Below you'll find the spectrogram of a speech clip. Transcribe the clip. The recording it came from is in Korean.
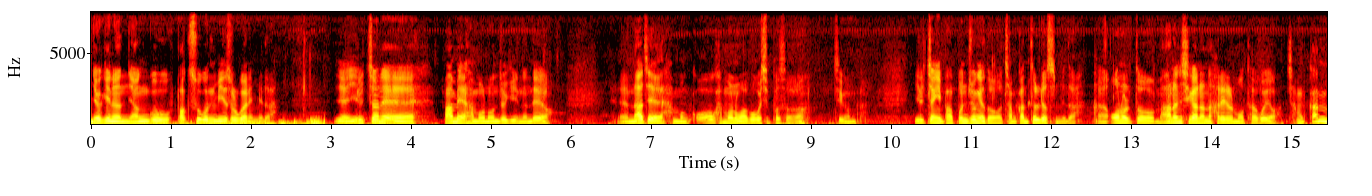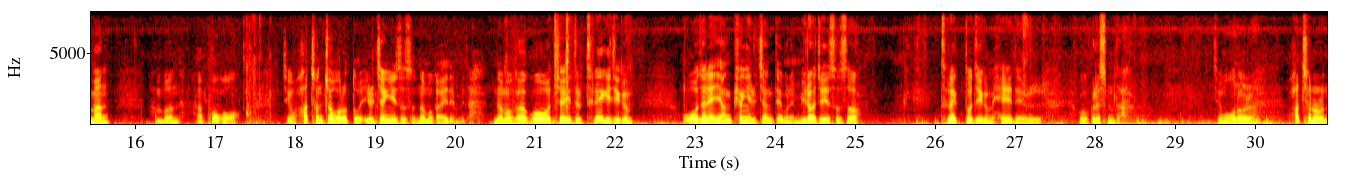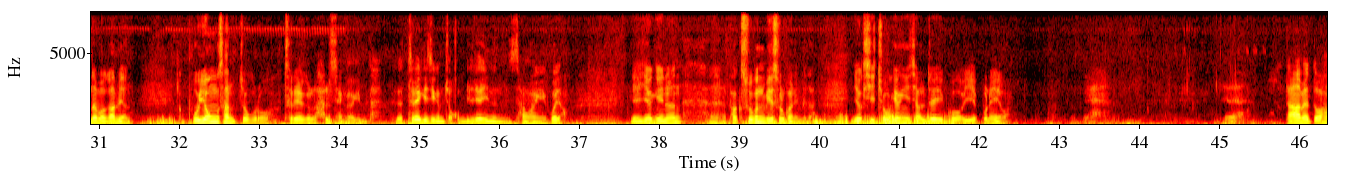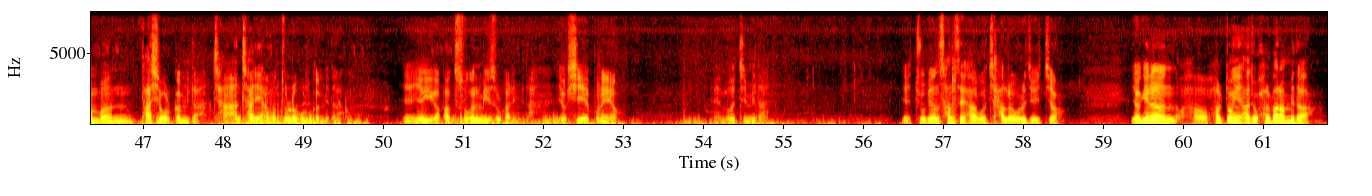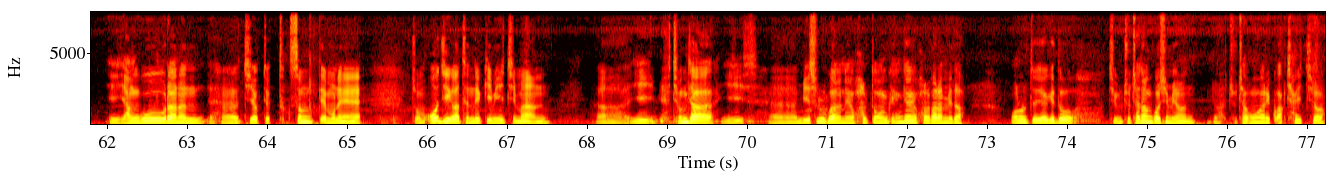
여기는 양구 박수근 미술관입니다. 예, 일전에 밤에 한번 온 적이 있는데요. 예, 낮에 한번 꼭 한번 와보고 싶어서 지금 일정이 바쁜 중에도 잠깐 들렸습니다. 아, 오늘 또 많은 시간은 할애를 못하고요. 잠깐만 한번 보고 지금 화천 쪽으로 또 일정이 있어서 넘어가야 됩니다. 넘어가고 저희들 트랙이 지금 오전에 양평 일정 때문에 미뤄져 있어서 트랙도 지금 해야 되고 그렇습니다. 지금 오늘 화천으로 넘어가면 그 부용산 쪽으로 트랙을 할 생각입니다. 트랙이 지금 조금 밀려 있는 상황이고요. 예, 여기는 에, 박수근 미술관입니다. 역시 조경이 잘 되어 있고 예쁘네요. 예. 예. 다음에 또 한번 다시 올 겁니다. 천천히 한번 둘러볼 겁니다. 예, 여기가 박수근 미술관입니다. 역시 예쁘네요. 예, 멋집니다. 예, 주변 산세하고 잘 어우러져 있죠. 여기는 어, 활동이 아주 활발합니다. 이 양구라는 어, 지역적 특성 때문에 좀 오지 같은 느낌이 있지만 어, 이 정작 이 어, 미술관의 활동은 굉장히 활발합니다. 오늘도 여기도 지금 주차장 보시면 주차 공간이 꽉 차 있죠.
